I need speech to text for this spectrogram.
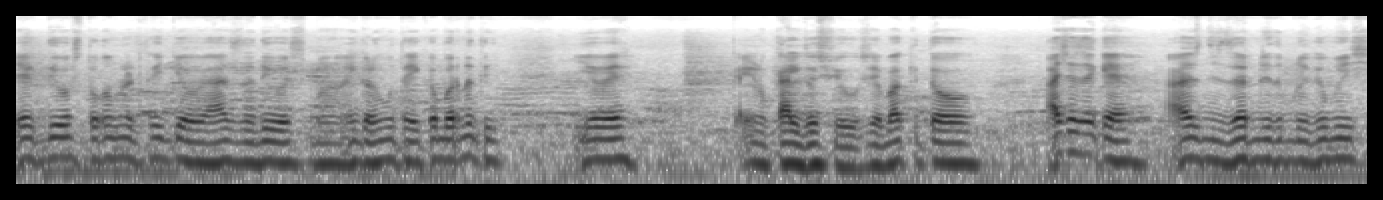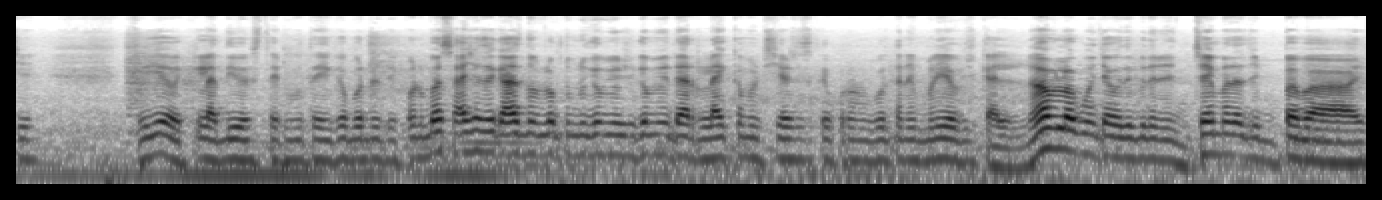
એક દિવસ તો કમ્પ્લીટ થઈ ગયો, હવે આજના દિવસમાં આગળ શું થાય ખબર નથી. એ હવે કાલનું કાલ જોશું એવું છે. બાકી તો આશા છે કે આજની જર્ની તમને ગમી છે જોઈએ કેટલા દિવસ થઈને હું થઈ ખબર નથી. પણ બસ આશા છે કે આજનો બ્લોગ તમને ગમ્યો છે ગમ્યો ત્યારે લાઈક કમેન્ટ શેર સબસ્ક્રાઈબ કરવાનું ભૂલતા નહીં. મળી આવીશ કાલે નવા બ્લોગમાં ચાલો બધાને જય માતાજી. બાય બાય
